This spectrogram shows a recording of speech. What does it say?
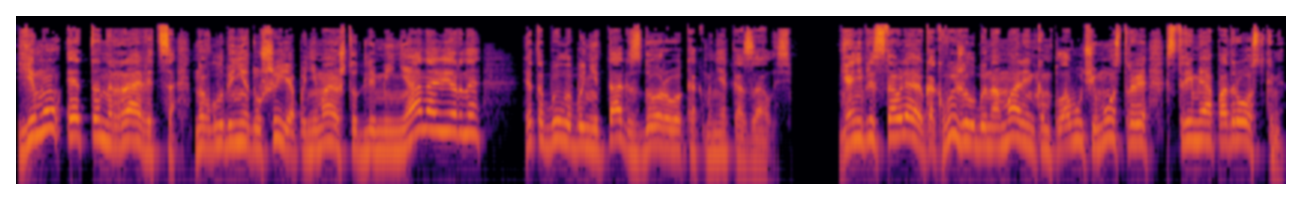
Ему это нравится, но в глубине души я понимаю, что для меня, наверное, это было бы не так здорово, как мне казалось. Я не представляю, как выжил бы на маленьком плавучем острове с тремя подростками.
